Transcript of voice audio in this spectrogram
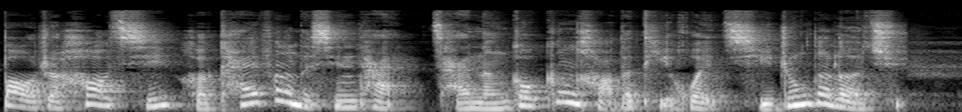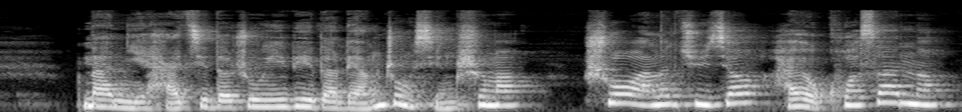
抱着好奇和开放的心态，才能够更好的体会其中的乐趣。那你还记得注意力的两种形式吗？说完了聚焦，还有扩散呢。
